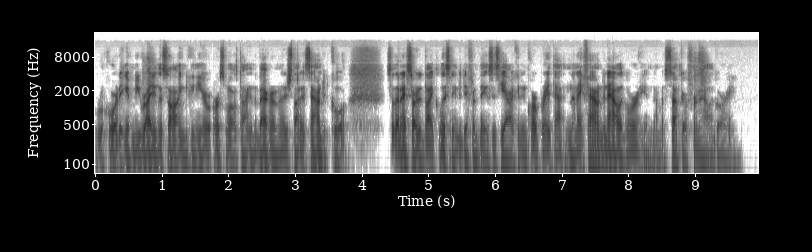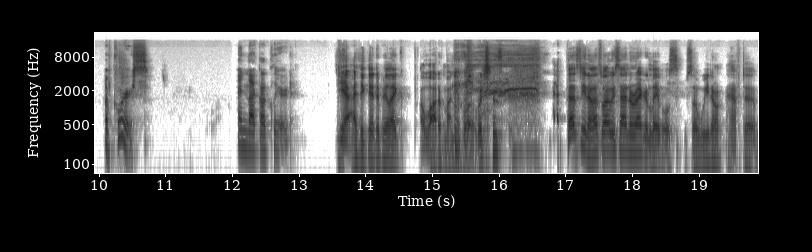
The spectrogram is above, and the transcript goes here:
recording of me writing the song, you can hear Orson Welles talking in the background, and I just thought it sounded cool. So then I started like listening to different things to see how I could incorporate that, and then I found an allegory, and I'm a sucker for an allegory. Of course. And that got cleared. Yeah, I think they had to pay like a lot of money for it, which is that's you know that's why we signed to record labels, so we don't have to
